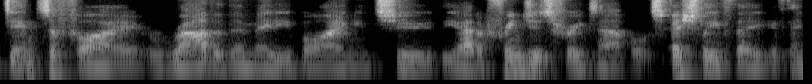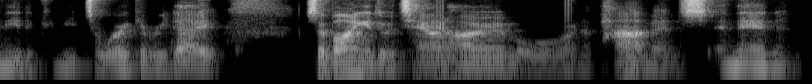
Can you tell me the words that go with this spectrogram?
densify rather than maybe buying into the outer fringes, for example, especially if they if they need to commute to work every day. So buying into a townhome or an apartment and then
